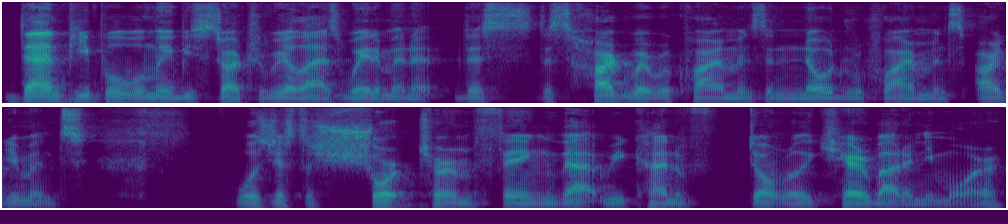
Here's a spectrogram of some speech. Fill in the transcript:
then people will maybe start to realize, wait a minute, this this hardware requirements and node requirements argument was just a short term thing that we kind of don't really care about anymore.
